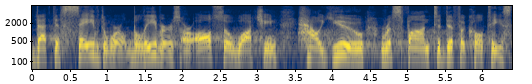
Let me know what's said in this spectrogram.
that the saved world, believers, are also watching how you respond to difficulties.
